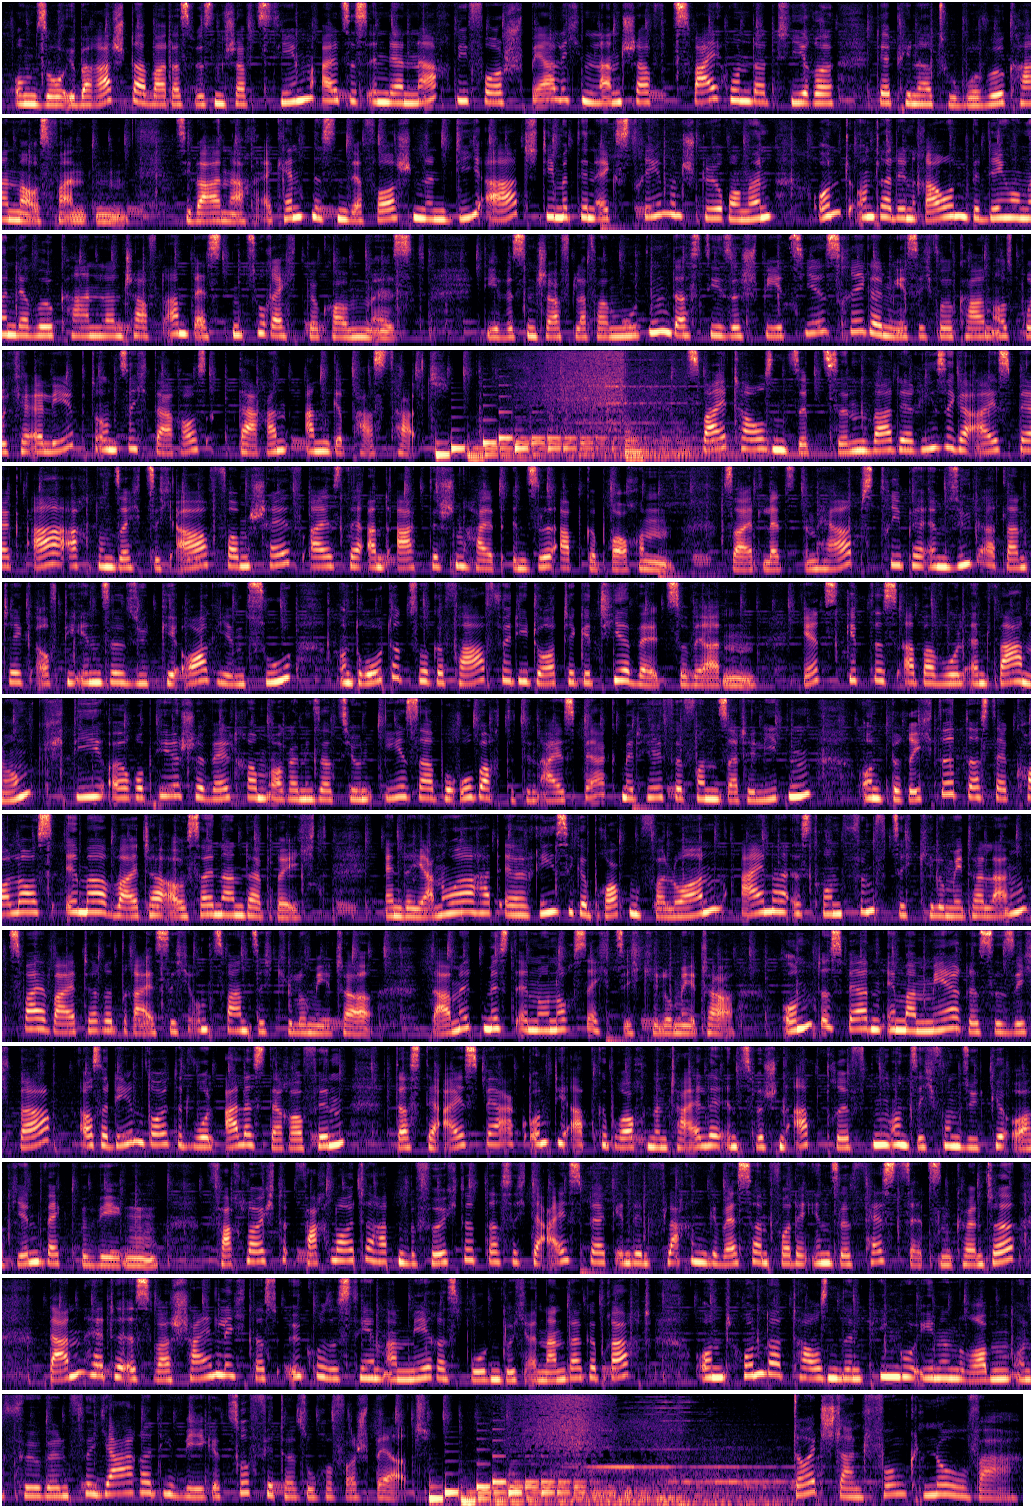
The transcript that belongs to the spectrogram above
Umso überraschter war das Wissenschaftsteam, als es in der nach wie vor spärlichen Landschaft 200 Tiere der Pinatubo-Vulkanmaus fanden. Sie war nach Erkenntnissen der Forschenden die Art, die mit den extremen Störungen und unter den rauen Bedingungen der Vulkanlandschaft am besten zurechtgekommen ist. Die Wissenschaftler vermuten, dass diese Spezies regelmäßig Vulkanausbrüche erlebt und sich daraus daran angepasst hat. 2017 war der riesige Eisberg A68A vom Schelfeis der antarktischen Halbinsel abgebrochen. Seit letztem Herbst trieb er im Südatlantik auf die Insel Südgeorgien zu und drohte zur Gefahr für die dortige Tierwelt zu werden. Jetzt gibt es aber wohl Entwarnung. Die Europäische Weltraumorganisation ESA beobachtet den Eisberg mit Hilfe von Satelliten und berichtet, dass der Koloss immer weiter auseinanderbricht. Ende Januar hat er riesige Brocken verloren. Einer ist rund 50 Kilometer lang, zwei weitere 30 und 20 Kilometer. Damit misst er nur noch 60 Kilometer. Und es werden immer mehr Risse sichtbar. Außerdem deutet wohl alles darauf hin, dass der Eisberg und die abgebrochenen Teile inzwischen abdriften und sich von Südgeorgien wegbewegen. Fachleute, Fachleute hatten befürchtet, dass sich der Eisberg in den flachen Gewässern vor der Insel festsetzen könnte. Dann hätte es wahrscheinlich das Ökosystem am Meeresboden durcheinandergebracht und Hunderttausenden Pinguinen, Robben und Vögeln für Jahre die Wege zur Fittersuche versperrt. Deutschlandfunk Nova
